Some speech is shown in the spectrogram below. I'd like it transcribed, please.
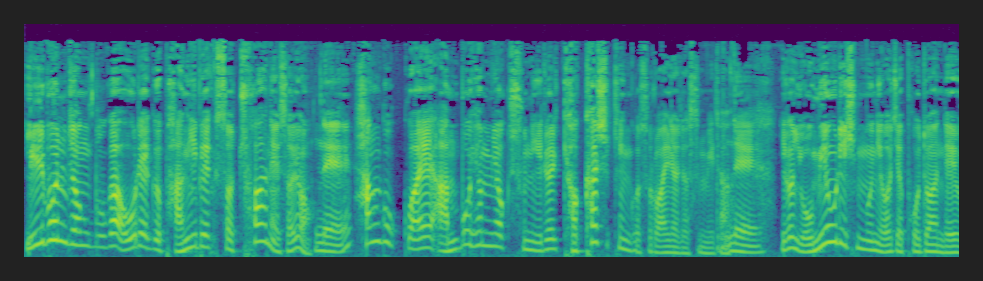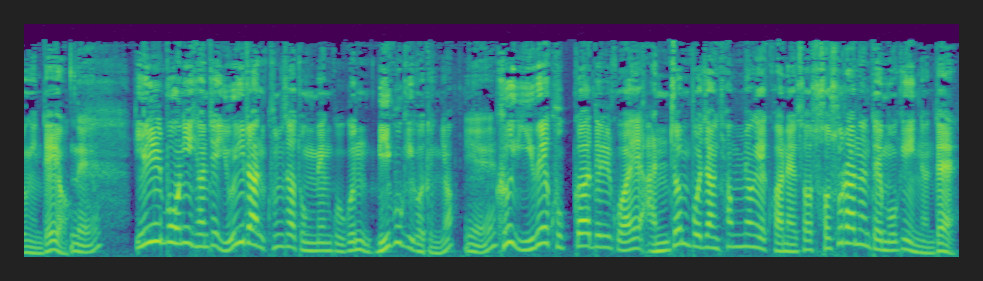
일본 정부가 올해 그 방위백서 초안에서요. 네. 한국과의 안보 협력 순위를 격화시킨 것으로 알려졌습니다. 네. 이건 요미우리 신문이 어제 보도한 내용인데요. 네. 일본이 현재 유일한 군사 동맹국은 미국이거든요. 예. 그 이외 국가들과의 안전보장 협력에 관해서 서술하는 대목이 있는데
